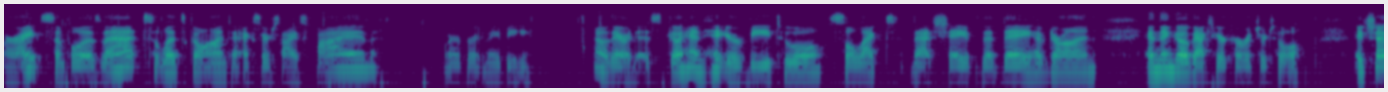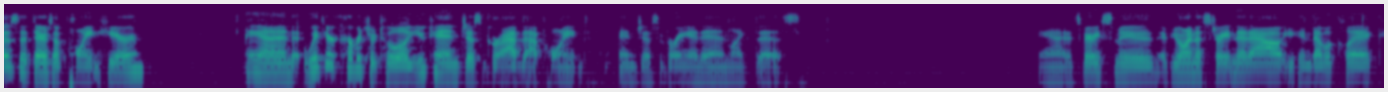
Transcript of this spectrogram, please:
All right, simple as that. So let's go on to exercise five, wherever it may be. Oh, there it is. Go ahead and hit your V tool, select that shape that they have drawn, and then go back to your curvature tool. It shows that there's a point here, and with your curvature tool, you can just grab that point and just bring it in like this. And it's very smooth. If you want to straighten it out, you can double click.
